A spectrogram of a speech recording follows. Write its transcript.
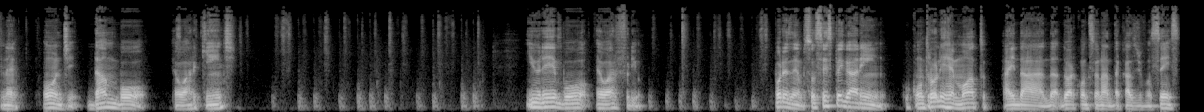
né? Onde dambo é o ar quente e o rebo é o ar frio. Por exemplo, se vocês pegarem o controle remoto aí da, da do ar-condicionado da casa de vocês,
